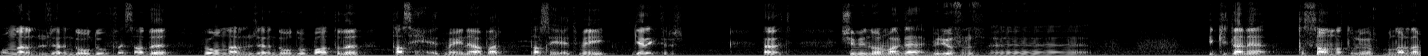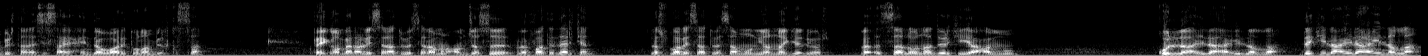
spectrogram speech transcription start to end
onların üzerinde olduğu fesadı ve onların üzerinde olduğu batılı tasih etmeyi ne yapar? Tasih etmeyi gerektirir. Evet. Şimdi normalde biliyorsunuz iki tane kıssa anlatılıyor. Bunlardan bir tanesi sahihinde varit olan bir kıssa. Peygamber aleyhissalatu vesselamın amcası vefat ederken Resulullah aleyhissalatu vesselam onun yanına geliyor ve ısrarla ona diyor ki ya ammu kul la ilahe illallah de ki la ilahe illallah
